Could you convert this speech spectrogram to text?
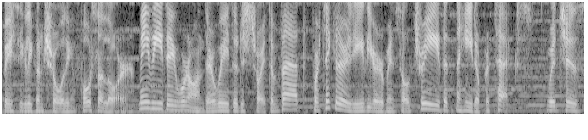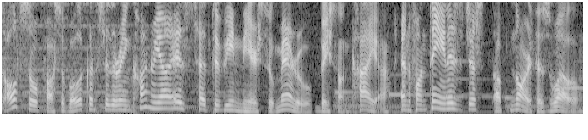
basically controlling Focalors. Maybe they were on their way to destroy the Vat, particularly the Irminsul tree that Nahida protects, which is also possible considering Khaenri'ah is said to be near Sumeru, based on Kaya, and Fontaine is just up north as well,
